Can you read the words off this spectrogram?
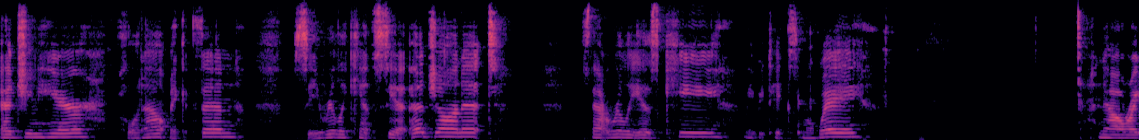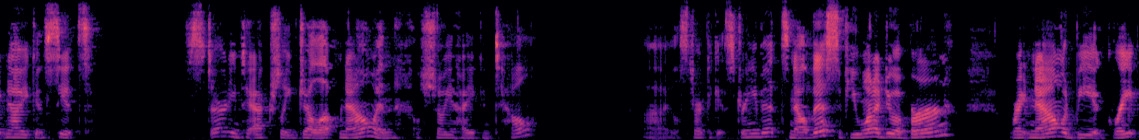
edging here. Pull it out, make it thin. So you really can't see an edge on it. So that really is key. Maybe take some away. Now, right now, you can see it's starting to actually gel up now and I'll show you how you can tell. Uh, you'll start to get stringy bits. Now this, if you want to do a burn, right now would be a great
